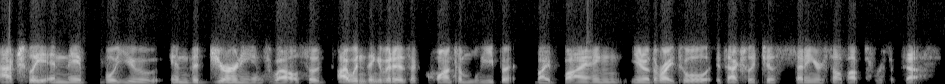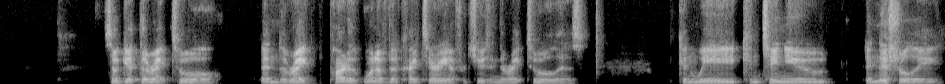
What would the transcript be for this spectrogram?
actually enable you in the journey as well. So i wouldn't think of it as a quantum leap by buying you know the right tool. It's actually just setting yourself up for success. So get the right tool and the right part of one of the criteria for choosing the right tool is can we continue initially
